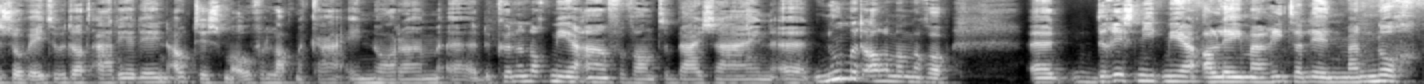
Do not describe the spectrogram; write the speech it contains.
Zo weten we dat ADHD en autisme overlappen elkaar enorm. Er kunnen nog meer aanverwanten bij zijn. Noem het allemaal maar op. Eh, er is niet meer alleen maar Ritalin, maar nog,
